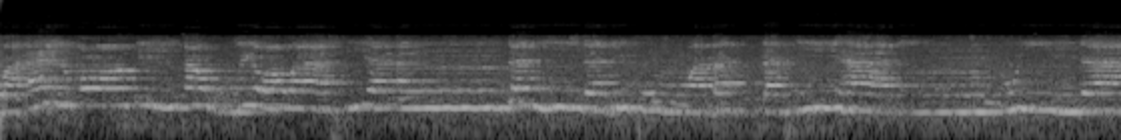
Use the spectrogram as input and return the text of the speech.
وألقى في الأرض رواسي أن تميد بكم وبث فيها من كل دابة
